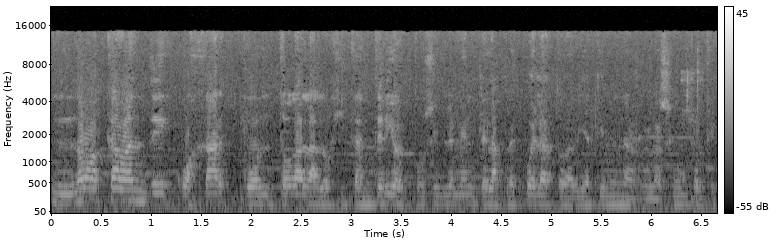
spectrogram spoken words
no acaban de cuajar con toda la lógica anterior. Posiblemente la precuela todavía tiene una relación porque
